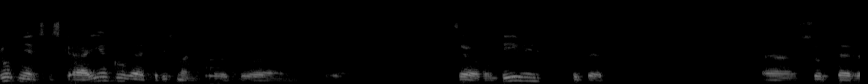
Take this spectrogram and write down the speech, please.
Rūpnieciskā ieguvē tur izmanto to, to CO2 super, super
